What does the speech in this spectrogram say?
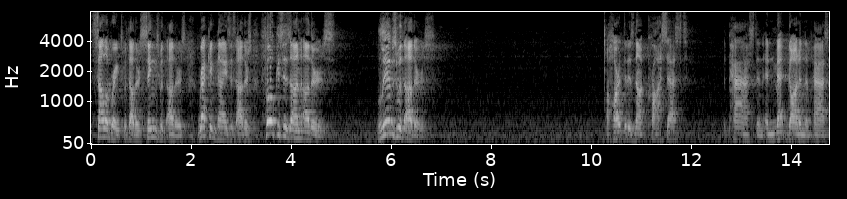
celebrates with others, sings with others, recognizes others, focuses on others, lives with others. A heart that has not processed the past and, and met God in the past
